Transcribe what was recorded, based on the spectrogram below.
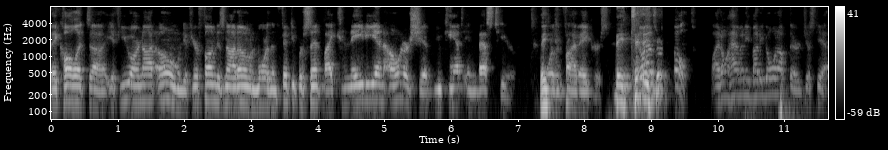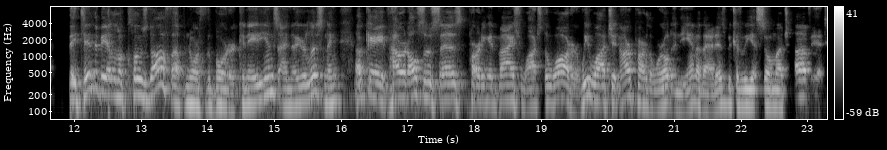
They call it uh, if you are not owned, if your fund is not owned more than 50% by Canadian ownership, you can't invest here they, more than five acres. They, t- so a result, I don't have anybody going up there just yet. They tend to be a little closed off up north of the border. Canadians, I know you're listening. Okay, Howard also says parting advice watch the water. We watch it in our part of the world, Indiana, that is, because we get so much of it.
